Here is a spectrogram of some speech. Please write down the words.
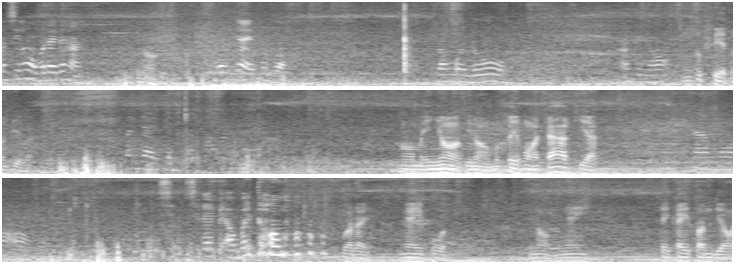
มันชิหอมไปได้ด้วยค่ะๆพี่น้องมกใหญ่คุณบอกลองเบิ่งดูเอาพี่น้องมันก็เปรียดบางทีว่ะมันใหญ่เกินไปห่อไม่ย่อพี่น้องมันเคยห่อจ้าเทียน้ำนัวออกเลยสิสิได้ไปเอาใบตองมาบ่ได้ไงโพดพี่น้องไงส่ไก่ตอนเดียว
